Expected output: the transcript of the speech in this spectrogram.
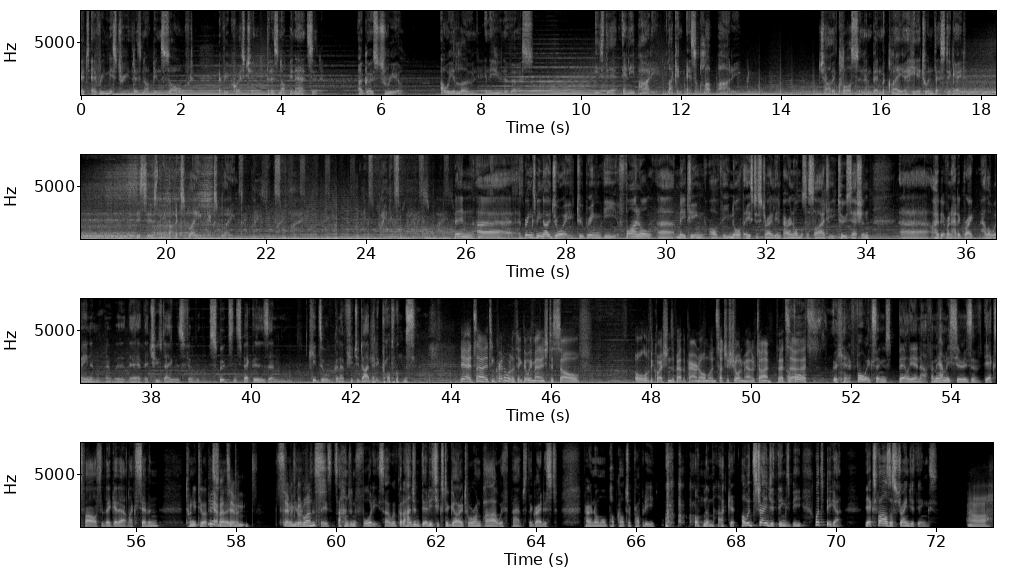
It's every mystery that has not been solved, every question that has not been answered. Are ghosts real? Are we alone in the universe? Is there any party like an S Club party? Charlie Clausen and Ben McClay are here to investigate. This is the Unexplained Explained. Ben, uh, it brings me no joy to bring the final uh, meeting of the Northeast Australian Paranormal Society 2 session. Uh, I hope everyone had a great Halloween and, and their, their Tuesday was filled with spooks and spectres and kids who are going to have future diabetic problems. Yeah, it's uh, it's incredible to think that we managed to solve all of the questions about the paranormal in such a short amount of time. That's uh, that's yeah, four weeks seems barely enough. I mean, how many series of the X Files did they get out? Like seven, 22 episodes. yeah, about seven seven good ones. It's 140. So we've got 136 to go to we're on par with perhaps the greatest paranormal pop culture property on the market. Oh, would Stranger Things be? What's bigger, the X Files or Stranger Things? Oh,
